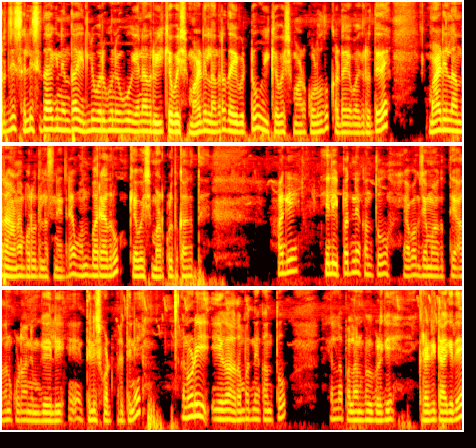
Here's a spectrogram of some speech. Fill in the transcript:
ಅರ್ಜಿ ಸಲ್ಲಿಸಿದಾಗಿನಿಂದ ಇಲ್ಲಿವರೆಗೂ ನೀವು ಏನಾದರೂ ಇ ಕೆ ವೈ ಸಿ ಮಾಡಿಲ್ಲ ಅಂದರೆ ದಯವಿಟ್ಟು ಇ ಕೆ ವೈ ಸಿ ಮಾಡ್ಕೊಳ್ಳೋದು ಕಡ್ಡಾಯವಾಗಿರುತ್ತದೆ. ಮಾಡಿಲ್ಲ ಅಂದರೆ ಹಣ ಬರೋದಿಲ್ಲ ಸ್ನೇಹಿತರೆ, ಒಂದು ಬಾರಿ ಆದರೂ ಕೆ ವೈ ಸಿ ಮಾಡ್ಕೊಳ್ಬೇಕಾಗುತ್ತೆ. ಹಾಗೆ ಇಲ್ಲಿ ಇಪ್ಪತ್ತನೇ ಕಂತು ಯಾವಾಗ ಜಮಾ ಆಗುತ್ತೆ ಅದನ್ನು ಕೂಡ ನಿಮಗೆ ಇಲ್ಲಿ ತಿಳಿಸಿಕೊಟ್ಬಿಡ್ತೀನಿ. ನೋಡಿ, ಈಗ ಹತ್ತೊಂಬತ್ತನೇ ಕಂತು ಎಲ್ಲ ಫಲಾನುಭವಿಗಳಿಗೆ ಕ್ರೆಡಿಟ್ ಆಗಿದೆ.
